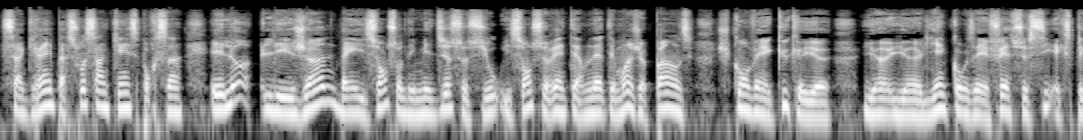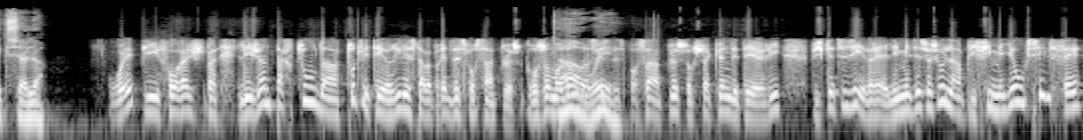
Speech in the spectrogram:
ça grimpe à 75% Et là, les jeunes, ben, ils sont sur les médias sociaux, ils sont sur Internet. Et moi, je pense, je suis convaincu qu'il y, y, a un lien de cause à effet. Ceci explique cela. Oui, puis il faut rajouter. Les jeunes partout, dans toutes les théories, c'est à peu près 10 de plus. Grosso modo, ah, c'est 10 de plus sur chacune des théories. Puis ce que tu dis est vrai. Les médias sociaux l'amplifient, mais il y a aussi le fait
